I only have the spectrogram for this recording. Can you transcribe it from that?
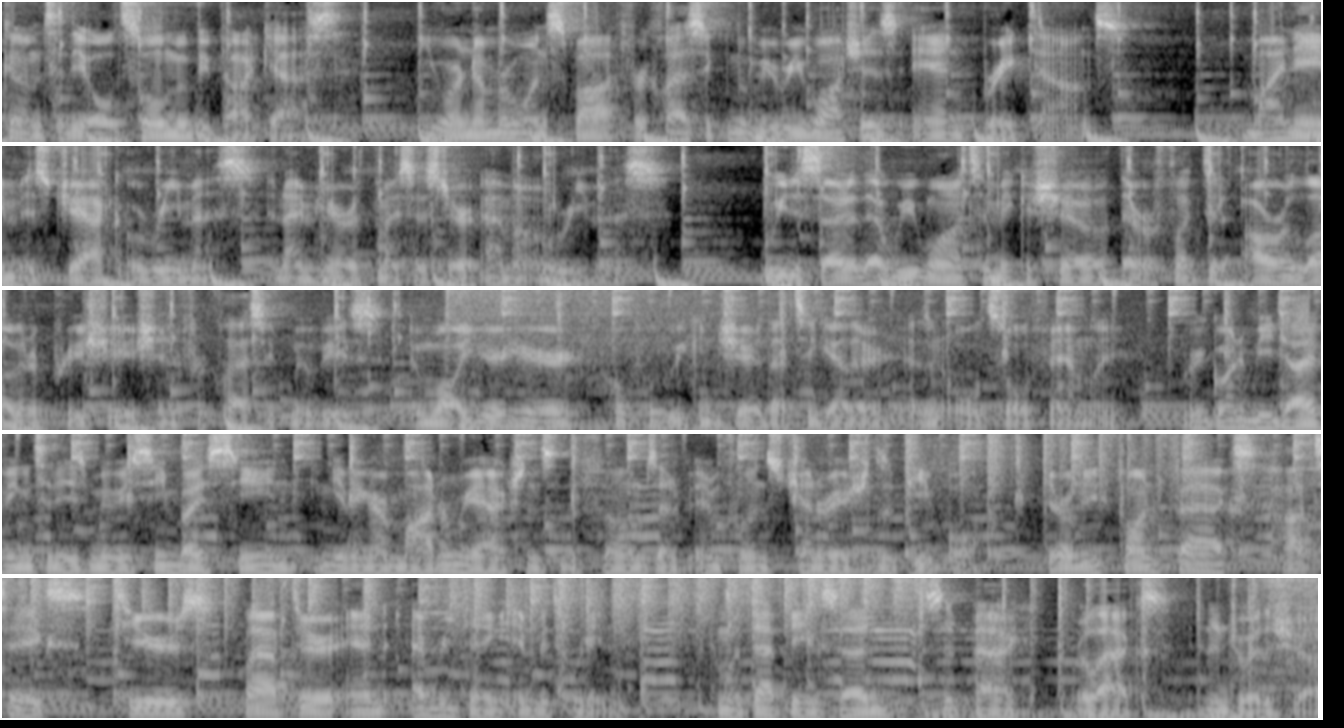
Welcome to the Old Soul Movie Podcast, your number one spot for classic movie rewatches and breakdowns. My name is Jack Oremus, and I'm here with my sister Emma Oremus. We decided that we wanted to make a show that reflected our love and appreciation for classic movies, and while you're here, hopefully we can share that together as an old soul family. We're going to be diving into these movies scene by scene and giving our modern reactions to the films that have influenced generations of people. There will be fun facts, hot takes, tears, laughter, and everything in between. And with that being said, sit back, relax, and enjoy the show.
